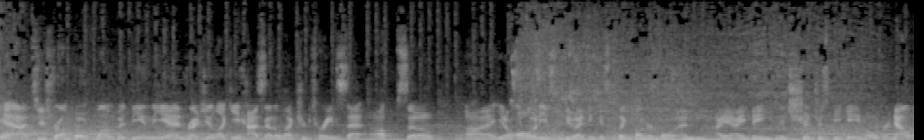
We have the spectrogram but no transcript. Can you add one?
Yeah, two strong Pokemon, but in the end, Regieleki has that electric terrain set up. So, uh, you know, all it needs to do, I think, is click Thunderbolt, and I, I, think it should just be game over. Now,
